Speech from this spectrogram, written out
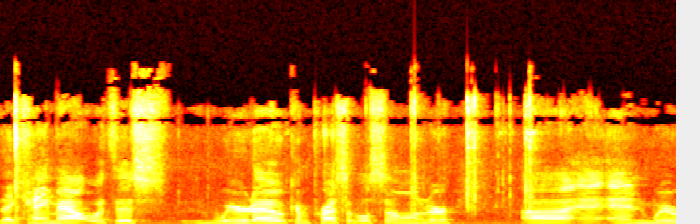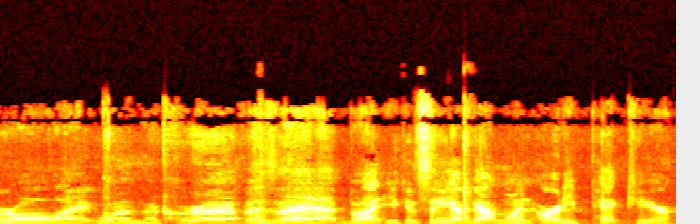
they came out with this weirdo compressible cylinder uh, and, and, we were all like, what in the crap is that? But you can see I've got one already picked here.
